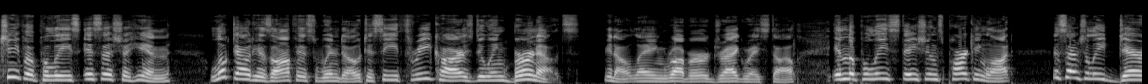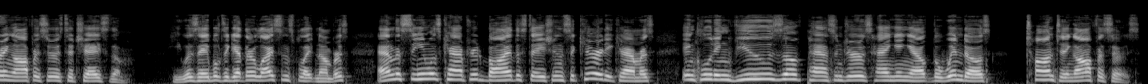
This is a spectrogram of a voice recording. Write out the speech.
Chief of Police Issa Shahin looked out his office window to see three cars doing burnouts, you know, laying rubber, drag race style, in the police station's parking lot, essentially daring officers to chase them. He was able to get their license plate numbers, and the scene was captured by the station's security cameras, including views of passengers hanging out the windows, taunting officers.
